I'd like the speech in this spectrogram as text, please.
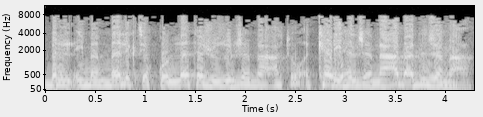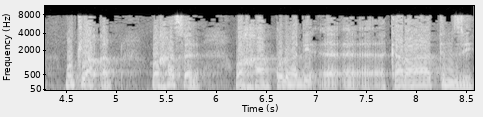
بل الإمام مالك يقول لا تجوز الجماعة كره الجماعة بعد الجماعة مطلقا. وخسل. وخا نقول هذه آه، آه، آه، كراهة تنزيه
